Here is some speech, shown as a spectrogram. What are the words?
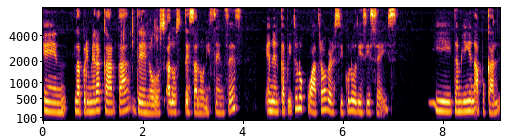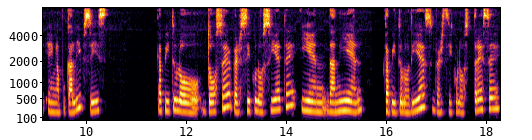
en la primera carta de los, a los tesalonicenses, en el capítulo 4, versículo 16, y también en, Apocalipsis, capítulo 12, versículo 7, y en Daniel, capítulo 10, versículos 13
